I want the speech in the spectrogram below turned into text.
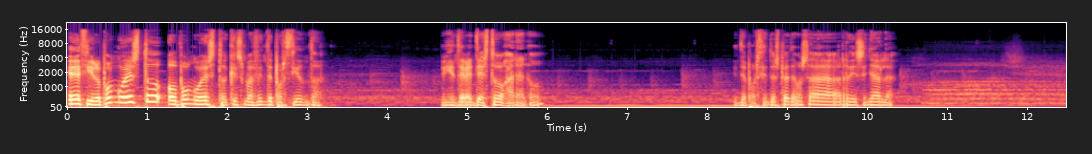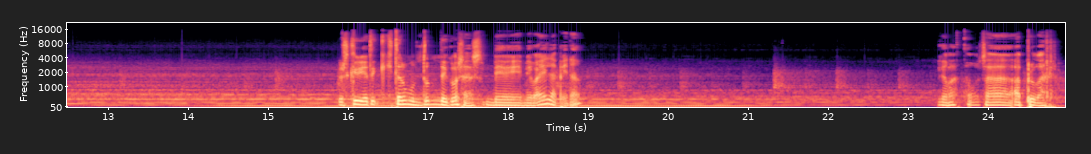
Es decir, o pongo esto o pongo esto, que es más 20%. Evidentemente esto gana, ¿no? 20%. Espérate, vamos a rediseñarla. Pero es que voy a quitar un montón de cosas. ¿Me, vale la pena? Venga, va, vamos a probar.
